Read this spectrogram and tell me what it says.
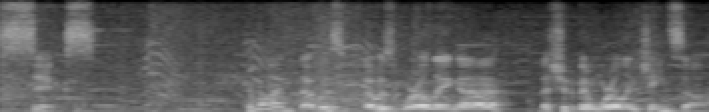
six. Come on, that was that was whirling uh that should have been whirling chainsaw.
